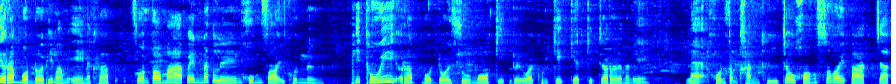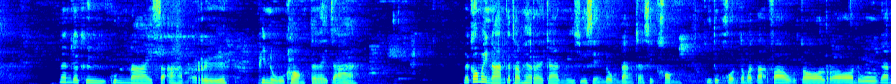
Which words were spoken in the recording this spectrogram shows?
ที่รับบทโดยพี่หม่ำเองนะครับ ส่วนต่อมาเป็นนักเลงคุมซอยอีกคนหนึ่งพี่ทุยรับบทโดยซูโม่กิ๊กหรือว่าคุณกิ๊กเกียรติกิจเจริญนั่นเอง และคนสำคัญคือเจ้าของซอยปากจัด นั่นก็คือคุณนายสะอาดหรือพี่หนูคลองเตยจ้า แล้วก็ไม่นานก็ทำให้รายการมีชื่อเสียงโด่งดังจากซิทคอม ที่ทุกคนต้องมาตะเฝ้าตอรอดูกัน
